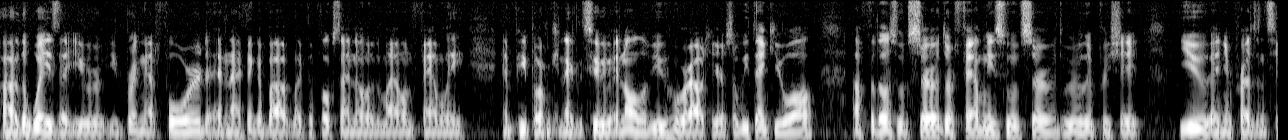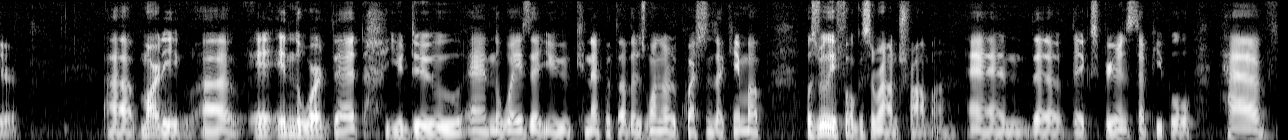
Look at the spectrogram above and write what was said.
uh, the ways that you you bring that forward. And I think about like the folks I know in my own family and people I'm connected to, and all of you who are out here. So we thank you all for those who have served or families who have served. We really appreciate you and your presence here. Uh, Marty, uh, in, the work that you do and the ways that you connect with others, one of the questions that came up was really focused around trauma and the the experience that people have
